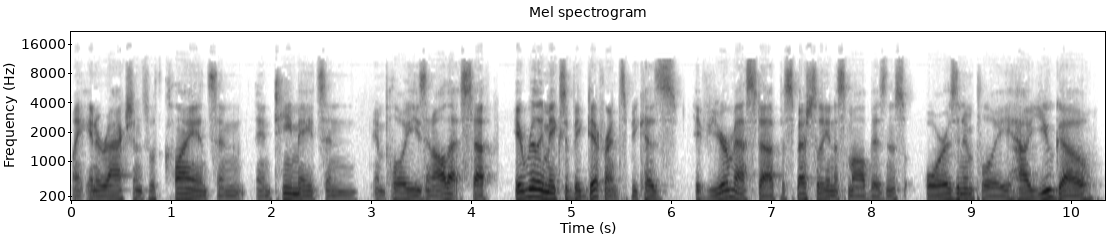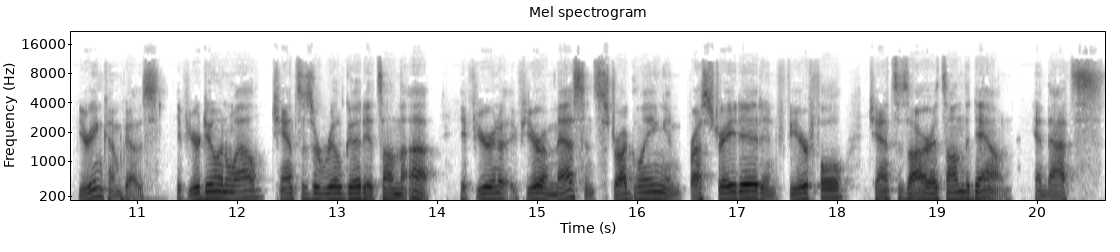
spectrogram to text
my interactions with clients and, and teammates and employees and all that stuff? It really makes a big difference because if you're messed up, especially in a small business or as an employee, how you go, your income goes. If you're doing well, chances are real good it's on the up. If you're a, if you're a mess and struggling and frustrated and fearful, chances are it's on the down. And that's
